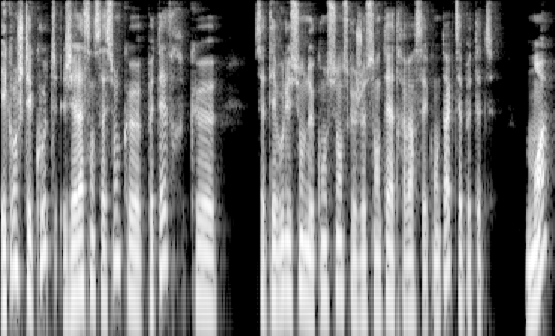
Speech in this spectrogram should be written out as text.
Et quand je t'écoute, j'ai la sensation que peut-être que cette évolution de conscience que je sentais à travers ces contacts, c'est peut-être moi,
